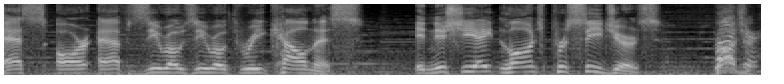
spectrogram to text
SRF 003 Calnus. Initiate launch procedures. Roger.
